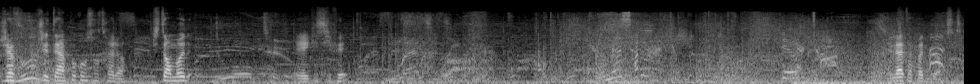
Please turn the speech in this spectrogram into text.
J'avoue, j'étais un peu concentré là. J'étais en mode. Duel 2. Et qu'est-ce qu'il fait? Et là, t'as pas de burst.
